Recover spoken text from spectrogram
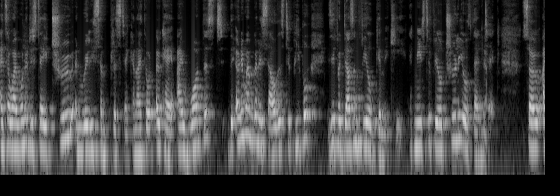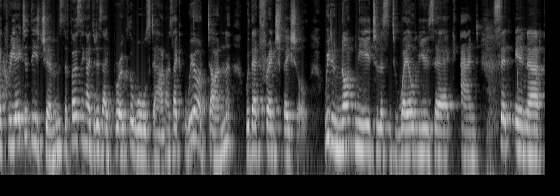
And so I wanted to stay true and really simplistic. And I thought, okay, I want this. To, the only way I'm going to sell this to people is if it doesn't feel gimmicky. It needs to feel truly authentic. Yeah. So I created these gyms. The first thing I did is I broke the walls down. I was like, we are done with that French facial. We do not need to listen to whale music and sit in a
